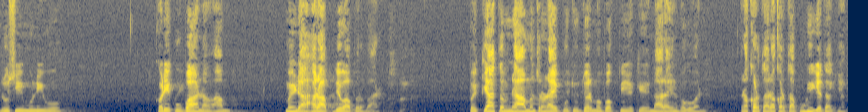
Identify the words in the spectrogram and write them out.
ઋષિ મુનિઓ કડીક ઊભા ને આમ મૈંડા હરાપ દેવા પરબાર પછી ક્યાં તમને આમંત્રણ આપ્યું હતું ધર્મ ભક્તિએ કે નારાયણ ભગવાને રખડતા રખડતા પૂગી ગયા હતા ક્યાંક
